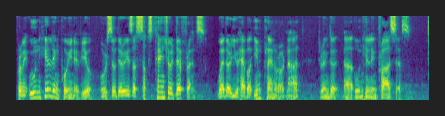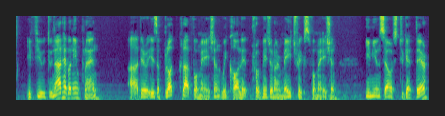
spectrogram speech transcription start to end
From a wound healing point of view, also there is a substantial difference whether you have an implant or not during the uh, wound healing process. If you do not have an implant, uh, there is a blood clot formation. We call it provisional matrix formation. Immune cells to get there,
